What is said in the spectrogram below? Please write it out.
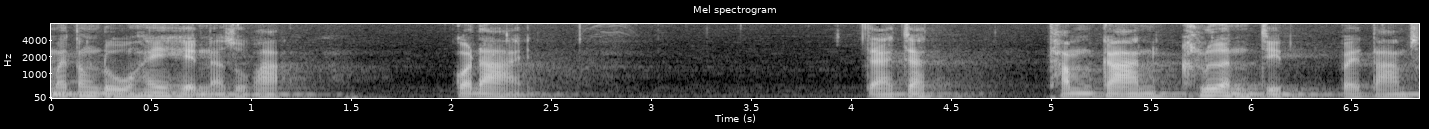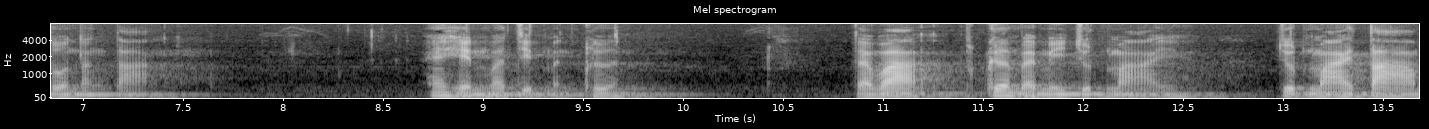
ไม่ต้องดูให้เห็นอสุภะก็ได้ แต่จะ ทำการเคลื่อนจิตไปตามส่วนต่างๆ ให้เห็นว่าจิตมันเคลื่อน แต่ว่าเคลื่อนไปมีจุดหมาย จุดหมายตาม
